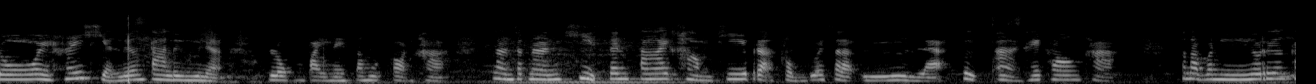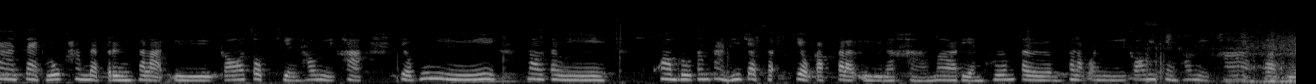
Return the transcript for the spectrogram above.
โดยให้เขียนเรื่องตาลือเนี่ยลงไปในสมุดก่อนค่ะ หลังจากนั้นขีดเส้นใต้คำที่ประสมด้วยสระอือและฝึกอ่านให้คล่องค่ะสำหรับวันนี้เรื่องการแจกลูกคำแบบตรึงสระอือก็จบเพียงเท่านี้ค่ะ เดี๋ยวพรุ่งนี้เราจะมี ความรู้ต่างๆ ที่เกี่ยวเกี่ยวกับสระอือนะคะ มาเรียนเพิ่มเติมสำหรับวันนี้ก็มีเพียงเท่านี้ค่ะ สวัสดี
